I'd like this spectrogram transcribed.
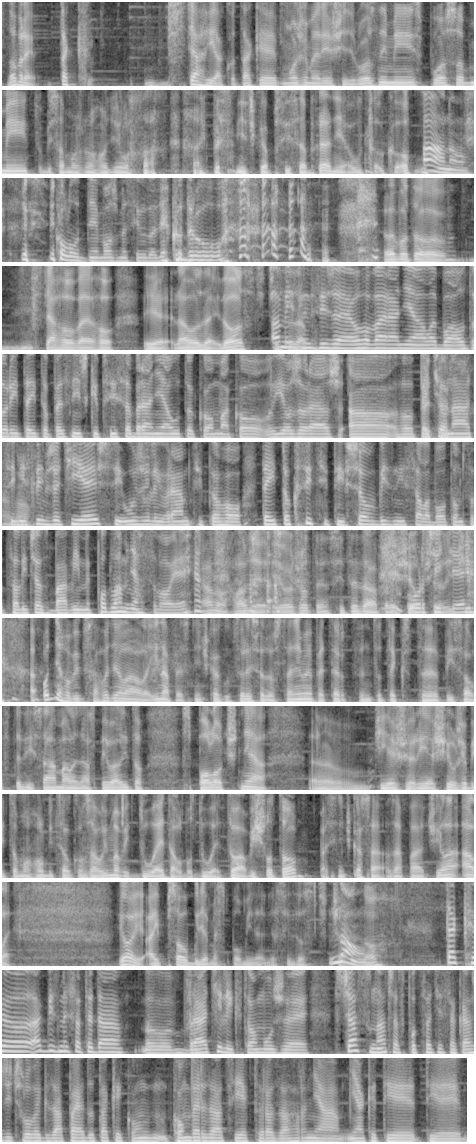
Dobre, tak vzťahy ako také môžeme riešiť rôznymi spôsobmi. Tu by sa možno hodilo aj pesnička Psi sa brania útokom. Áno, kľudne môžeme si ju dať ako druhú. Lebo toho vzťahového je naozaj dosť. A sa myslím dá- si, že ohovárania alebo autory tejto pesničky Psi sa bránia útokom ako Jožoráš a e, Peťo Náci. Myslím, že tiež si užili v rámci toho, tej toxicity v show biznise, lebo o tom sa celý čas bavíme. Podľa mňa svoje. Áno, hlavne Jožo, ten si teda prešiel Určite. všeličím. A od neho by sa hodila ale iná pesnička, ku ktorej sa dostaneme. Peter tento text e, písal vtedy sám, ale naspievali to spoločne a e, tiež riešil, že by to mohol byť celkom zaujímavý duet alebo dueto a vyšlo to. Pesnička sa zapáčila, ale joj, aj psov budeme spomínať asi dosť často. No. Tak e, ak by sme sa teda e, vrátili k tomu, že z času na čas v podstate sa každý človek zapája do takej kon- konverzácie, ktorá zahrňa nejaké tie, tie e,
